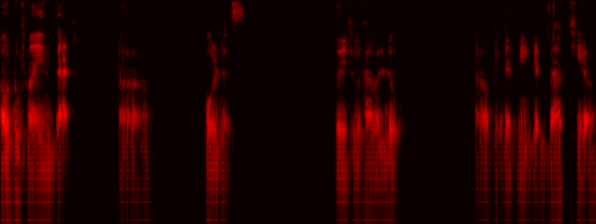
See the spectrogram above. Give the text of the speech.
how to find that uh, folders? So if you have a look, uh, okay, let me get back here.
